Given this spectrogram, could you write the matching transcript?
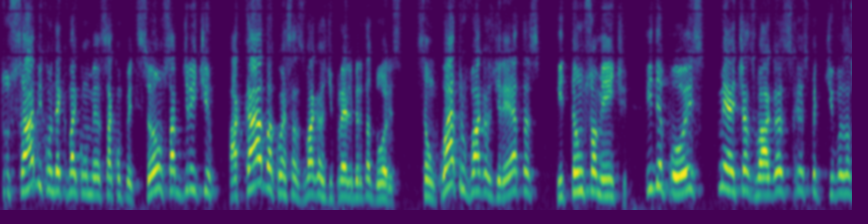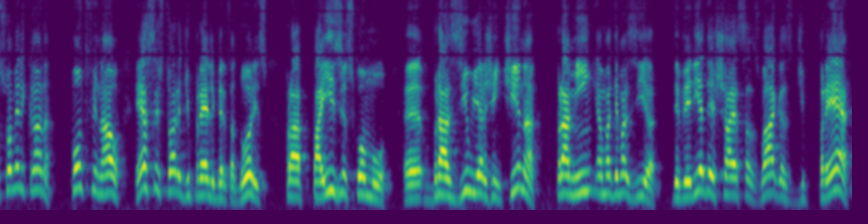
Tu sabe quando é que vai começar a competição, sabe direitinho. Acaba com essas vagas de pré-libertadores. São quatro vagas diretas e tão somente. E depois mete as vagas respectivas à Sul-Americana. Ponto final. Essa história de pré-libertadores para países como eh, Brasil e Argentina, para mim é uma demasia. Deveria deixar essas vagas de pré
